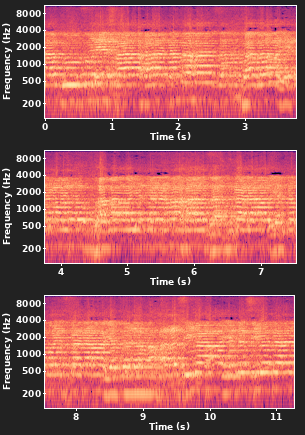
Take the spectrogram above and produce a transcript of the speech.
न गोपुरे स्वाहा नमः सम्भवाय नायम्भवाय च नमः गङ्गनायत मैसनायत नमः शिवाय च शिवगण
